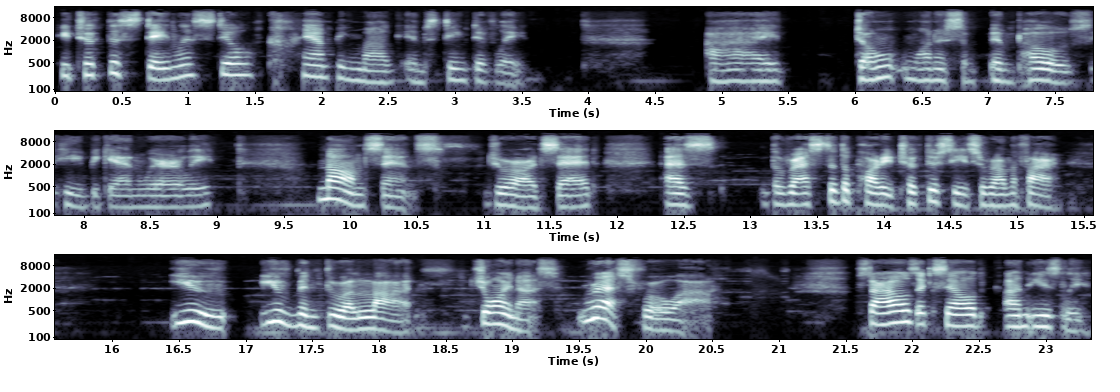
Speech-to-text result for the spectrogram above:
He took the stainless steel camping mug instinctively. I don't want to impose, he began wearily. Nonsense, Gerard said, as the rest of the party took their seats around the fire. You you've been through a lot. Join us. Rest for a while. Stiles exhaled uneasily.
